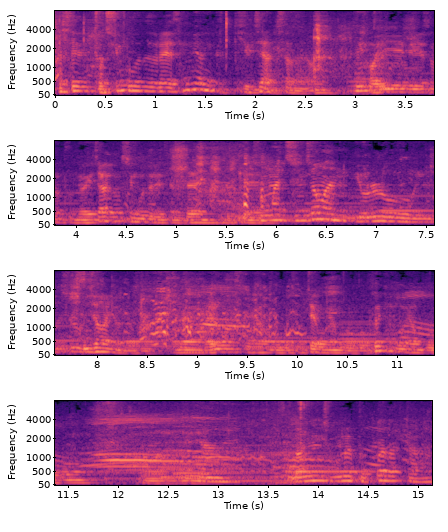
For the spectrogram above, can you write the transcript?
사실 저 친구들의 생명이 그렇게 길지 않잖아요. 저희에 비해서는 분명히 짧은 친구들일 텐데 이렇게 정말 진정한 욜로인 거죠. 진정한 연구죠. 저는 멜로망스 공연 보고 국제 공연 보고 프리팅 공연 보고 어, 야, 너는 정말 복 받았다. 이-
